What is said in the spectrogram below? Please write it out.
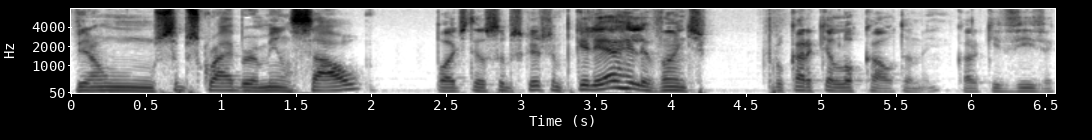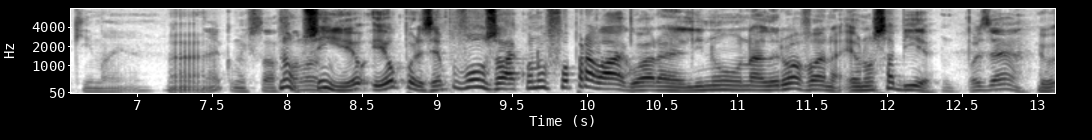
Virar um subscriber mensal. pode ter o subscription, porque ele é relevante para o cara que é local também, o cara que vive aqui em Miami. Né? Como a gente estava Não, falando. sim, eu, eu, por exemplo, vou usar quando for para lá agora, ali no, na Little Havana. Eu não sabia. Pois é. Eu,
